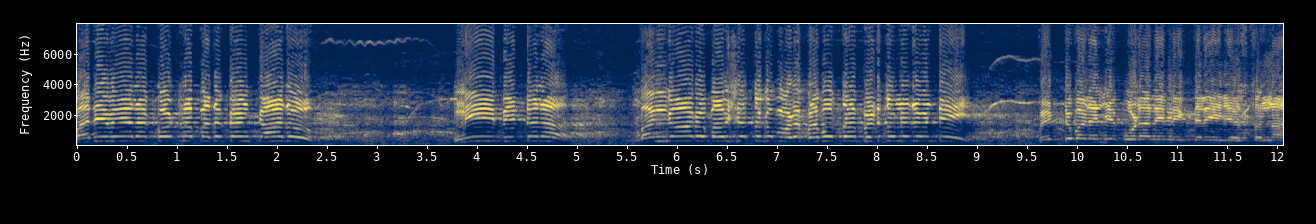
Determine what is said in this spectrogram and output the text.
పదివేల కోట్ల పథకం కాదు. మీ బిడ్డల బంగారు భవిష్యత్తుకు ప్రభుత్వం పెడుతుంది అని మీకు తెలియజేస్తున్నా.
